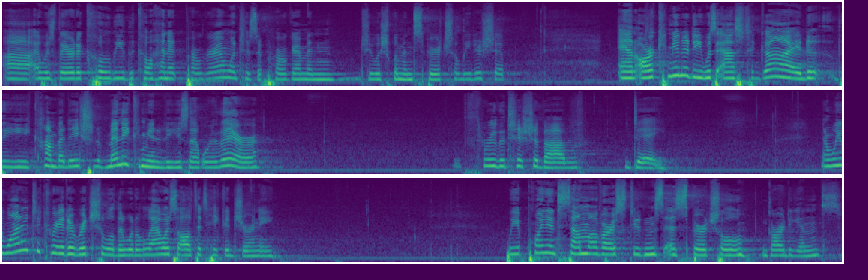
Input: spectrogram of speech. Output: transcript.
Uh, I was there to co lead the Kohenet program, which is a program in Jewish women's spiritual leadership. And our community was asked to guide the combination of many communities that were there through the Tisha B'Av day. And we wanted to create a ritual that would allow us all to take a journey. We appointed some of our students as spiritual guardians.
